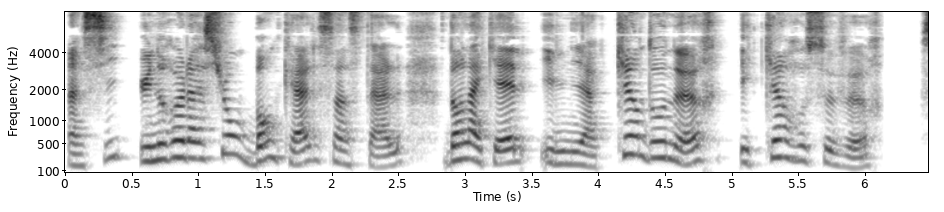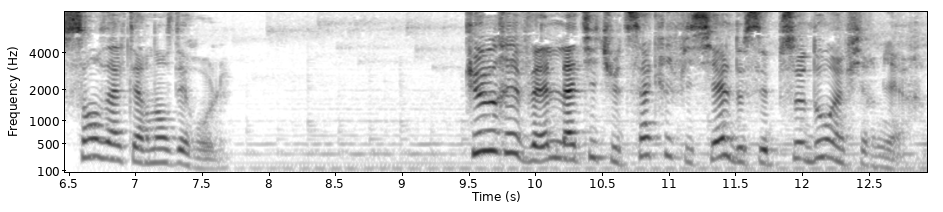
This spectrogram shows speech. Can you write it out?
Ainsi, une relation bancale s'installe dans laquelle il n'y a qu'un donneur et qu'un receveur, sans alternance des rôles. Que révèle l'attitude sacrificielle de ces pseudo-infirmières?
